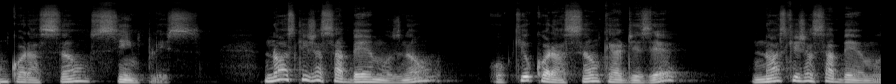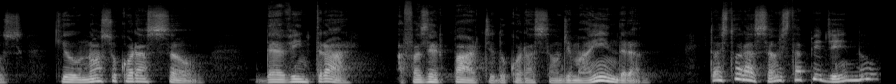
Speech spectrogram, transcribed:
um coração simples. Nós que já sabemos, não? O que o coração quer dizer? Nós que já sabemos que o nosso coração deve entrar a fazer parte do coração de Maindra, então esta oração está pedindo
